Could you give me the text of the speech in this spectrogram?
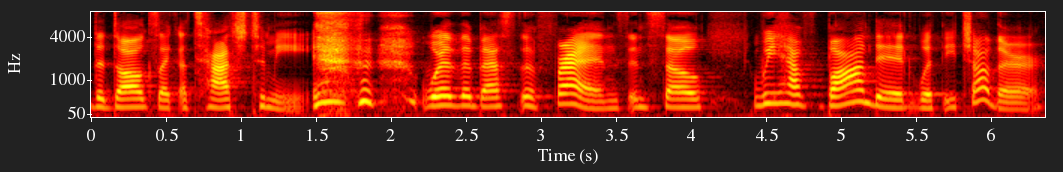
the dog's like attached to me. We're the best of friends. And so we have bonded with each other.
